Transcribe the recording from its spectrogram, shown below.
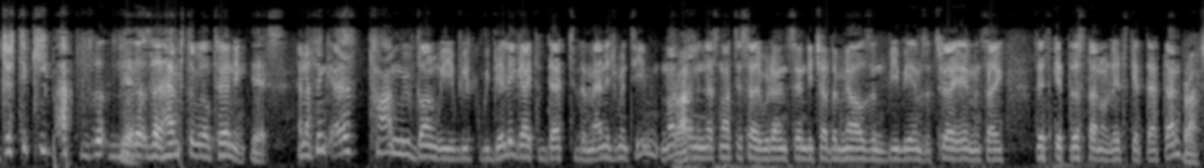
just to keep up the, the, Yes. the hamster wheel turning. Yes. And I think as time moved on, we, we, we delegated that to the management team. Not, Right. I mean, that's not to say that we don't send each other mails and BBMs at 2 a.m. and saying, let's get this done or let's get that done. Right.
